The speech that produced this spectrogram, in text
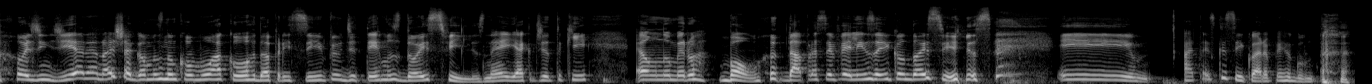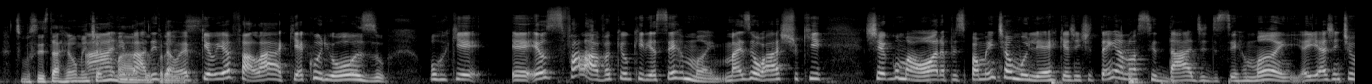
Hoje em dia, né, nós chegamos num comum acordo a princípio de termos dois filhos, né? E acredito que é um número bom. Dá para ser feliz aí com dois filhos. E até esqueci qual era a pergunta. Se você está realmente ah, animado. animado. Então, é isso. é porque eu ia falar que é curioso, porque é, eu falava que eu queria ser mãe, mas eu acho que chega uma hora, principalmente a mulher, que a gente tem a nossa idade de ser mãe, e aí a gente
